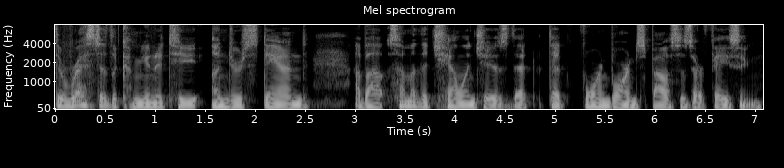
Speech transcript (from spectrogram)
the rest of the community understand about some of the challenges that that foreign-born spouses are facing?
